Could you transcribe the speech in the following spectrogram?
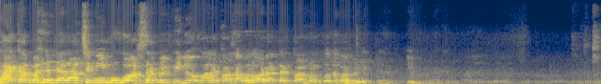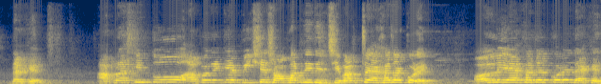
ঢাকার বাইরে যারা আছেন, ইমো হোয়াটসঅ্যাপে ভিডিও কলে কথা বলে অর্ডারটা কনফার্ম করতে পারবেন। দেখেন। আমরা কিন্তু আপনাদেরকে বিশেষ অফার দিয়ে দিচ্ছি, মাত্র এক হাজার করে। অনলি এক হাজার করে দেখেন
